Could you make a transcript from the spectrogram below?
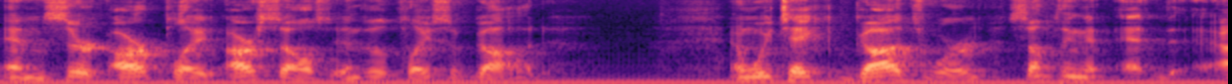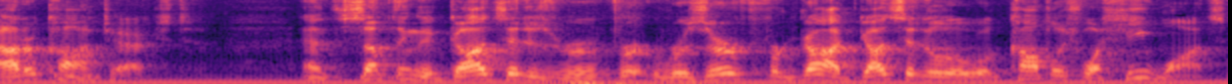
and insert our place, ourselves into the place of God. And we take God's word, something that, out of context, and something that God said is reserved for God. God said it will accomplish what He wants,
